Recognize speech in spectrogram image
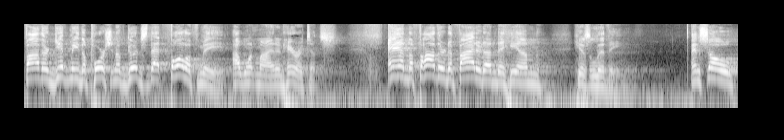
Father, give me the portion of goods that falleth me. I want mine inheritance. And the father divided unto him his living. And so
